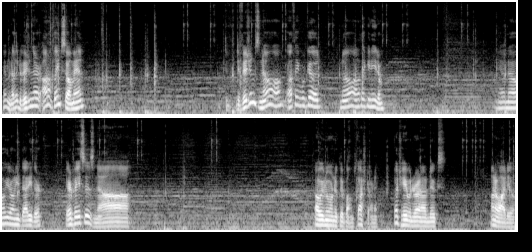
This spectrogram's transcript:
We have another division there? I don't think so, man. D divisions? No, I think we're good. No, I don't think you need them. Yeah, no, you don't need that either. Air bases? Nah. Oh, we have no more nuclear bombs. Gosh darn it. Don't you hate when you run out of nukes? I know I do.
